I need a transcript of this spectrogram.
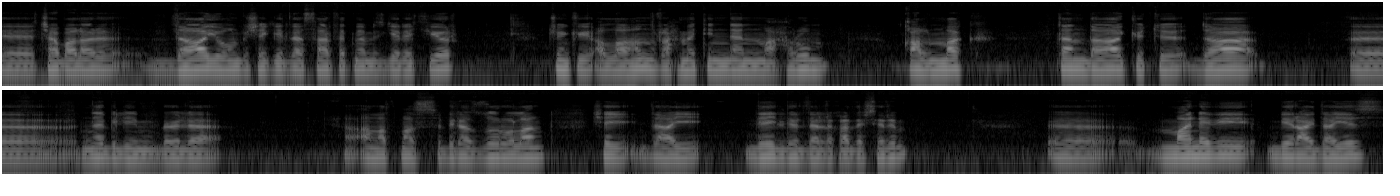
e, çabaları daha yoğun bir şekilde sarf etmemiz gerekiyor. Çünkü Allah'ın rahmetinden mahrum kalmaktan daha kötü, daha e, ne bileyim böyle anlatması biraz zor olan şey dahi değildir değerli kardeşlerim. E, manevi bir aydayız.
